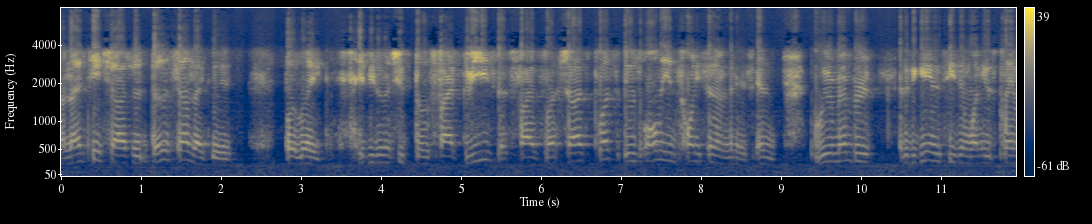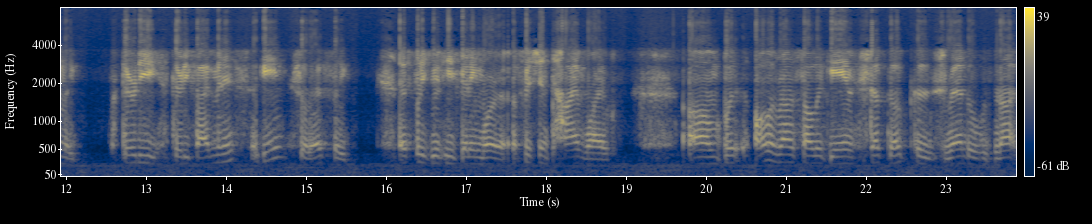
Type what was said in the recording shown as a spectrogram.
on 19 shots. It doesn't sound that good, but like, if he doesn't shoot those five threes, that's five less shots. Plus, it was only in 27 minutes, and we remember at the beginning of the season when he was playing like 30, 35 minutes a game. So that's like that's pretty good. He's getting more efficient time wise. Um, but all around solid game. Stepped up because Randle was not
